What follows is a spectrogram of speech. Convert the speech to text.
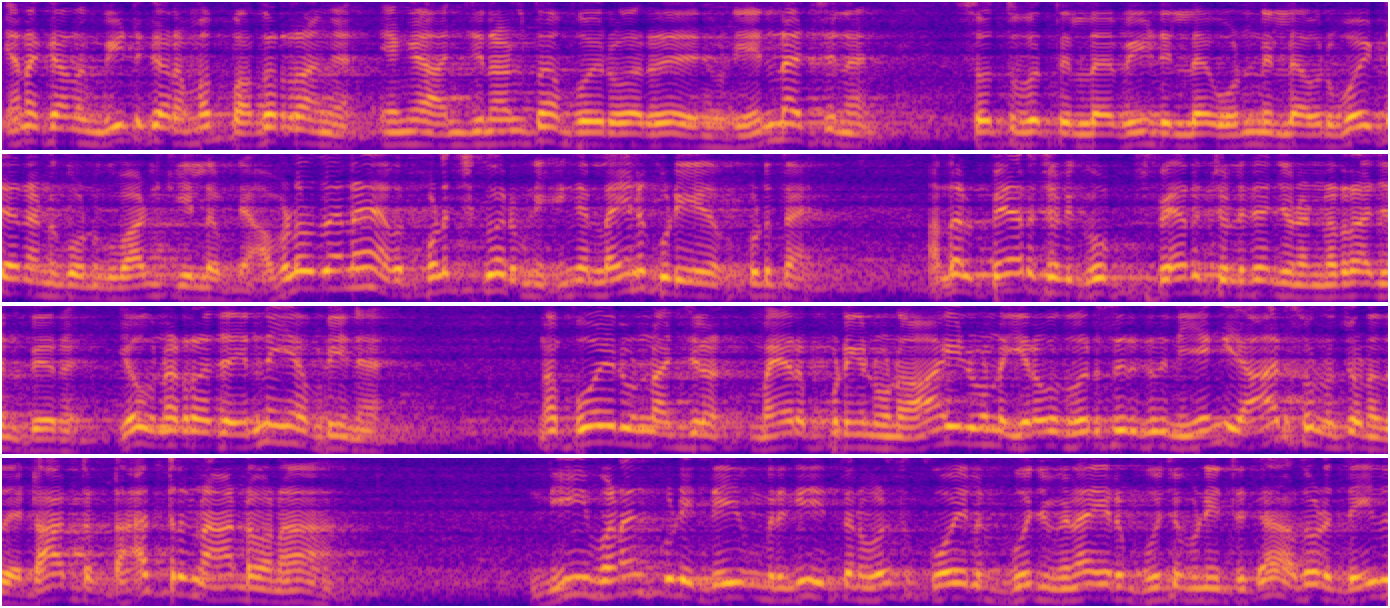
எனக்கு அந்த வீட்டுக்காரம்மா பதறாங்க. எங்கள் அஞ்சு நாள் தான் போயிடுவார். அப்படி என்னாச்சுன்னு? சொத்து பத்து இல்லை வீடு இல்லை ஒன்றும் இல்லை. அவர் போயிட்டார் எனக்கு உனக்கு வாழ்க்கை இல்லை. அப்படி. அவ்வளோதானே அவர் பொழைச்சிக்குவார் அப்படி. எங்கள் லைனு குடிய கொடுத்தேன். அந்த பேரை சொல்லி கூப் பேரை சொல்லி தான் சொன்னேன் நடராஜன் பேர். யோ நடராஜா என்னையா அப்படின்னு? நான் போயிடும் அஞ்சு நாள் மயரப்படிங்கன்னு ஒன்று ஆயில் ஒன்று இருபது வருஷம் இருக்குது. நீ எங்கே யார் சொல்ல சொன்னது? டாக்டர் டாக்டர்னு ஆண்டவனா? நீ வணங்கக்கூடிய தெய்வம் இருக்குது இத்தனை வருஷம் கோயிலுக்கு பூஜை விநாயகர் பூஜை பண்ணிட்டு இருக்க. அதோட தெய்வ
